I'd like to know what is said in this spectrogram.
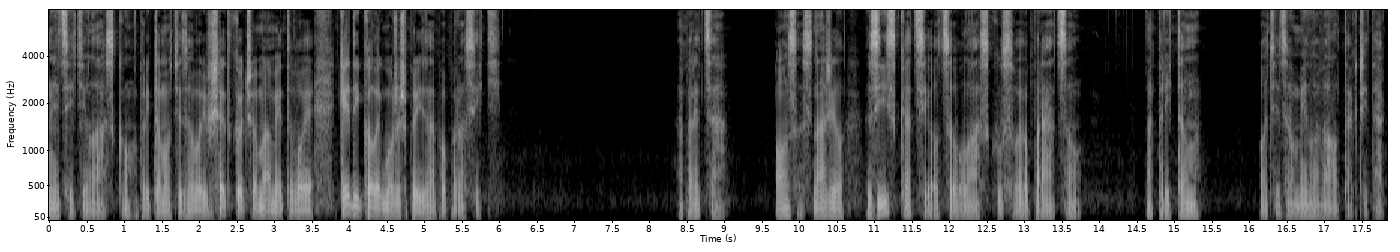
necíti lásku. Pritom otec hovorí, všetko, čo mám, je tvoje. Kedykoľvek môžeš prísť a poprosiť. A predsa on sa snažil získať si otcovú lásku svojou prácou. A pritom otec ho miloval tak či tak.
